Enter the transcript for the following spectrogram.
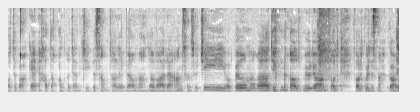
år tilbake. Jeg hadde aldri den type samtale i Burma. Da var det Aung San Suu Kyi og Burma-radioen og alt mulig annet folk, folk ville snakke om.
